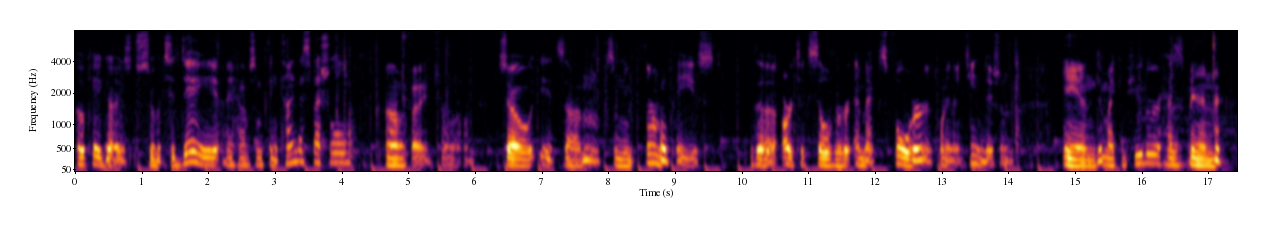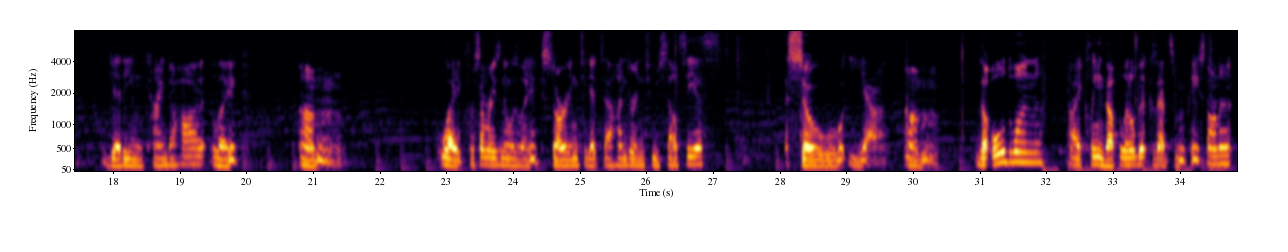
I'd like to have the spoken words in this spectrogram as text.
Okay guys, so today I have something kind of special, um, if I turn it on. So it's um, some new thermal paste, the Arctic Silver MX4 2019 edition. And my computer has been getting kind of hot, like, um, like for some reason it was like starting to get to 102 Celsius. So yeah, um, the old one I cleaned up a little bit because I had some paste on it,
